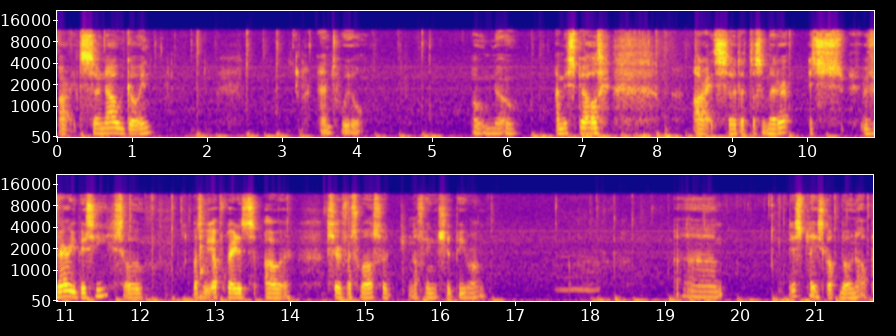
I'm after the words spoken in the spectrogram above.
Alright, so now we go in. And we'll... Oh no, I misspelled. Alright, so that doesn't matter. It's very busy, so... But we upgraded our server as well, so nothing should be wrong. Um, this place got blown up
